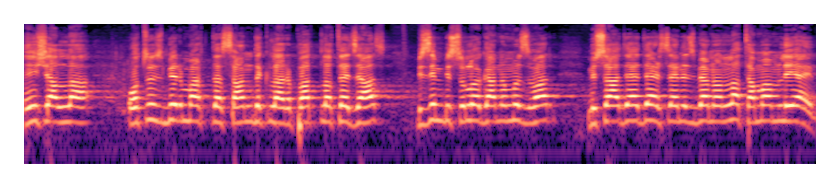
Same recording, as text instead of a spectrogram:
İnşallah 31 Mart'ta sandıkları patlatacağız. Bizim bir sloganımız var. Müsaade ederseniz ben onunla tamamlayayım.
